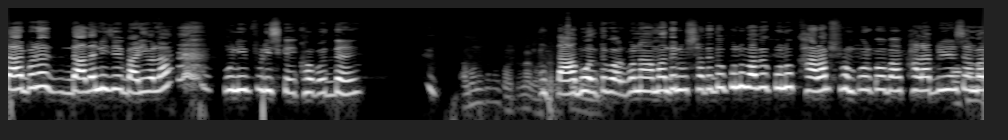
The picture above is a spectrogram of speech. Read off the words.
তারপর দাদা নিজে বাড়িওয়ালা উনি পুলিশকেই খবর দেয়। এমন কোনো ঘটনা তা বলতে পারব না। আমাদের সাথে তো কোনোভাবে কোনো খারাপ সম্পর্ক বা খারাপ রিলেশন বা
